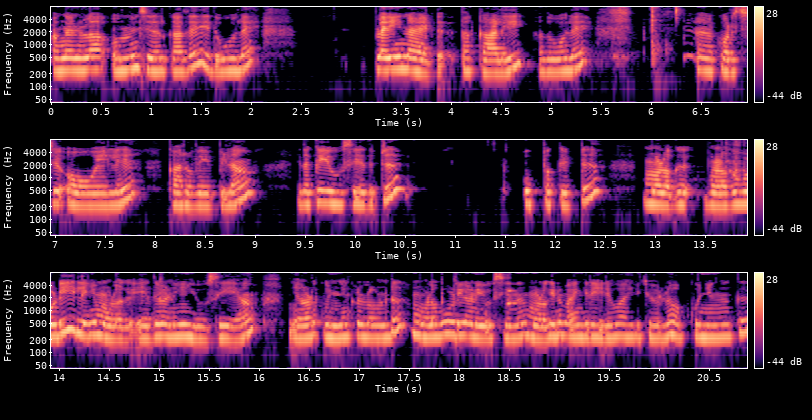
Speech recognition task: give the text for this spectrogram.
അങ്ങനെയുള്ള ഒന്നും ചേർക്കാതെ ഇതുപോലെ പ്ലെയിനായിട്ട് തക്കാളി അതുപോലെ കുറച്ച് ഓയിൽ കറിവേപ്പില ഇതൊക്കെ യൂസ് ചെയ്തിട്ട് ഉപ്പൊക്കെ ഇട്ട് മുളക് മുളക് പൊടി ഇല്ലെങ്കിൽ മുളക്. ഏത് വേണമെങ്കിലും യൂസ് ചെയ്യാം. ഞാൻ അവിടെ കുഞ്ഞൊക്കെ ഉള്ളതുകൊണ്ട് മുളക് പൊടിയാണ് യൂസ് ചെയ്യുന്നത്. മുളകിന് ഭയങ്കര എരിവായിരിക്കുമല്ലോ. കുഞ്ഞുങ്ങൾക്ക്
